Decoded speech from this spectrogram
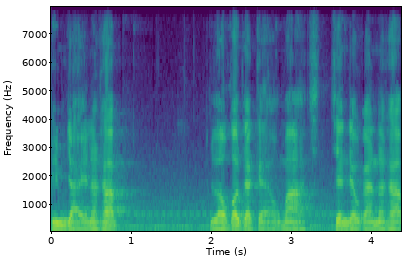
พิมพ์ใหญ่นะครับ เราก็จะแกะออกมาเช่นเดียวกันนะครับ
